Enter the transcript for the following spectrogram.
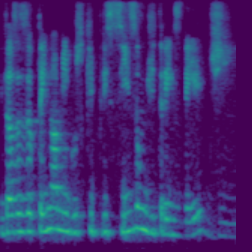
Então, às vezes, eu tenho amigos que precisam de 3D, de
